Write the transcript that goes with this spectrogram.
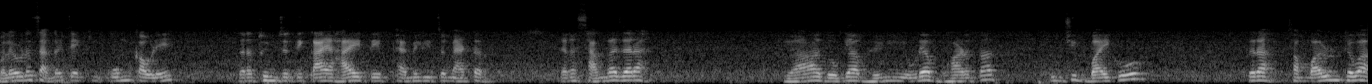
मला एवढं सांगायचं आहे की ओम कावळे जरा तुमचं ते काय आहे ते फॅमिलीचं मॅटर त्यांना सांगा जरा. ह्या दोघ्या बहिणी एवढ्या भाडतात तुमची बायको जरा सांभाळून ठेवा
